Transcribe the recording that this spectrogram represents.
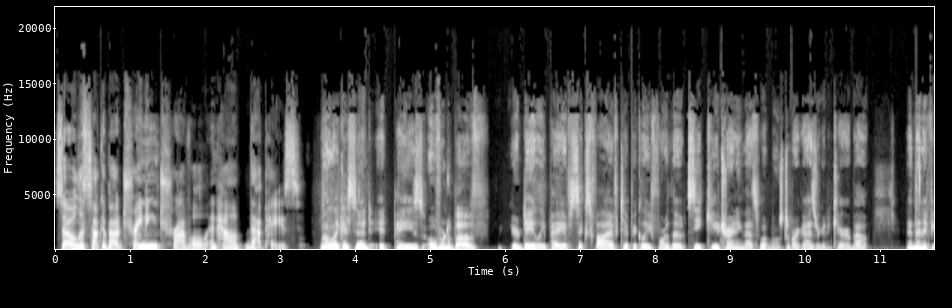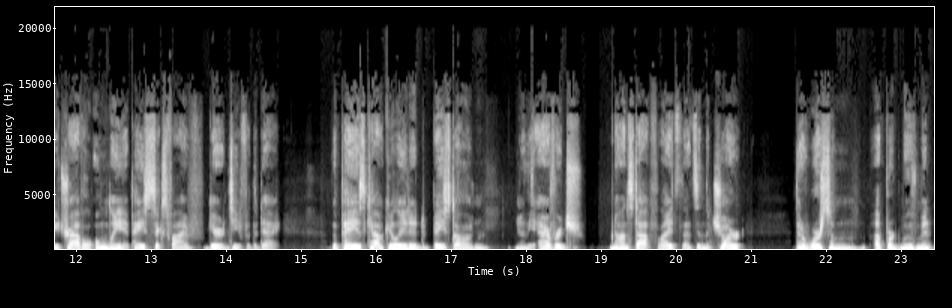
So let's talk about training travel and how that pays. Well, like I said, it pays over and above your daily pay of six five typically for the CQ training. That's what most of our guys are going to care about. And then if you travel only, it pays six five guarantee for the day. The pay is calculated based on you know the average nonstop flights that's in the chart. There were some upward movement,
